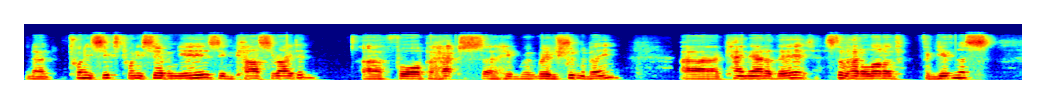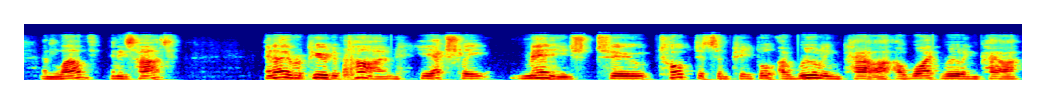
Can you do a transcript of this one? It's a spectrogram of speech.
You know, 26, 27 years incarcerated uh, for perhaps uh, he, where he shouldn't have been. Uh, came out of there, still had a lot of forgiveness and love in his heart. And over a period of time, he actually managed to talk to some people, a ruling power, a white ruling power,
